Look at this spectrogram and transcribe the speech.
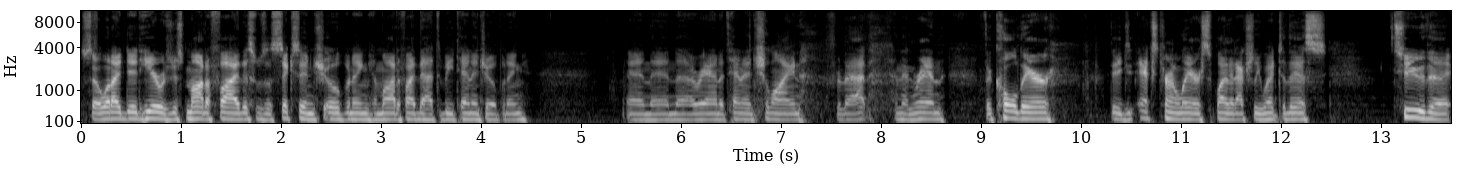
So what I did here was just modify, this was a six inch opening, I modified that to be 10 inch opening. and then uh, ran a 10 inch line for that, and then ran the cold air, the external air supply that actually went to this, to the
